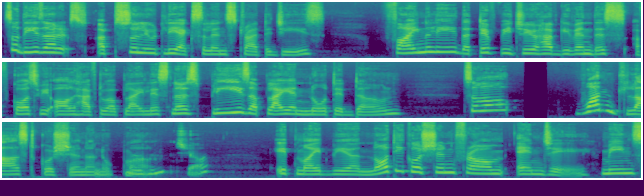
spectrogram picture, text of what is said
So, these are absolutely excellent strategies Finally, the tip which you have given this, of course, we all have to apply. Listeners, please apply and note it down. So, One last question, Anupma. Mhm, Sure. It might be a naughty question from NJ, means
